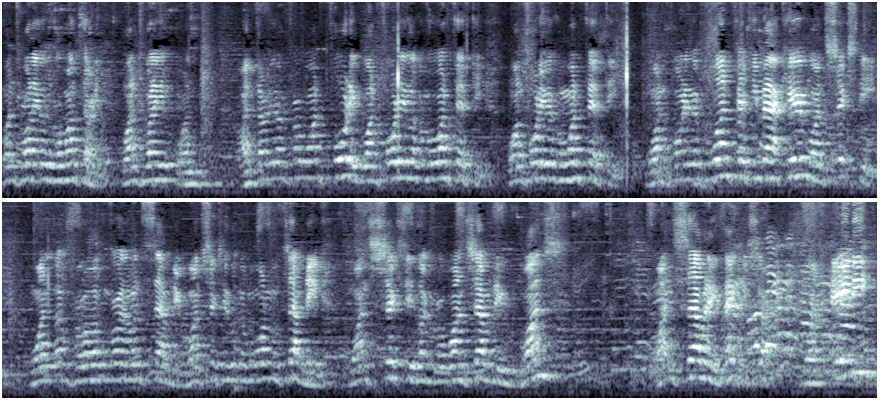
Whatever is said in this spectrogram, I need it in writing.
one twenty looking for one thirty, one twenty, one, one thirty looking for one forty, one forty looking for one fifty, one forty looking for one fifty, one forty looking for one fifty back here, one sixty, one looking for, looking for one seventy, one sixty looking for one seventy, one sixty looking for one seventy, once, 170, thank you, sir. 180,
